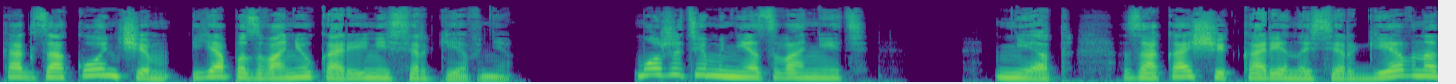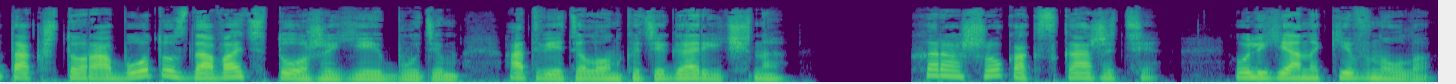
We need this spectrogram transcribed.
Как закончим, я позвоню Карине Сергеевне». «Можете мне звонить». «Нет, заказчик Карина Сергеевна, так что работу сдавать тоже ей будем», — ответил он категорично. «Хорошо, как скажете», — Ульяна кивнула.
